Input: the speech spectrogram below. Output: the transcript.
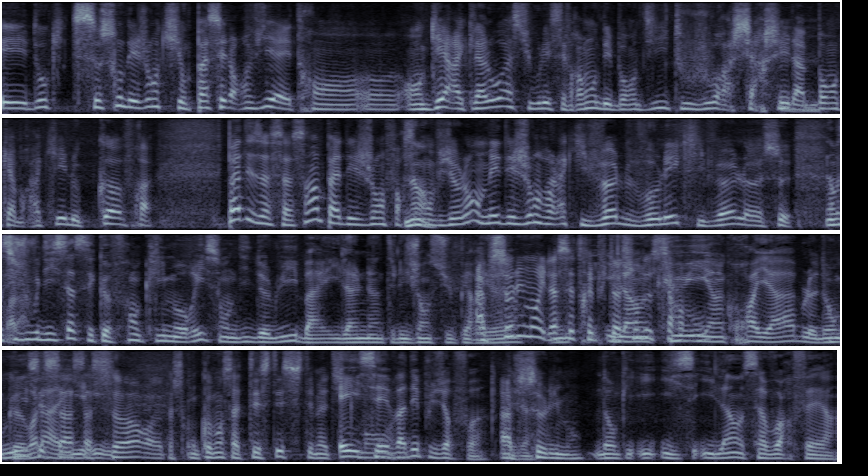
Et donc, ce sont des gens qui ont passé leur vie à être en, guerre avec la loi, si vous voulez. C'est vraiment des bandits, toujours à chercher la banque, à braquer le coffre. Pas des assassins, pas des gens forcément violents, mais des gens voilà qui veulent voler, qui veulent euh, se. Non, si je vous dis ça, c'est que Franklin Morris, on dit de lui, bah, il a une intelligence supérieure. Absolument, il a cette réputation il de cerveau. incroyable, donc oui, euh, voilà. ça, ça sort euh, parce qu'on commence à tester systématiquement. Et il s'est évadé plusieurs fois. Absolument. Donc il, il, a un savoir-faire.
